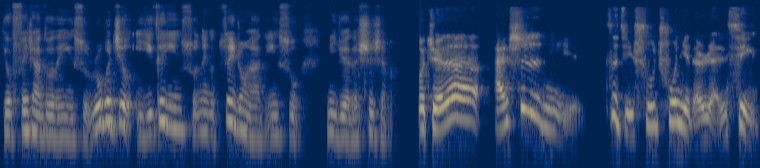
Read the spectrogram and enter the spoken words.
有非常多的因素。如果只有一个因素，那个最重要的因素，你觉得是什么？我觉得还是你自己输出你的人性，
